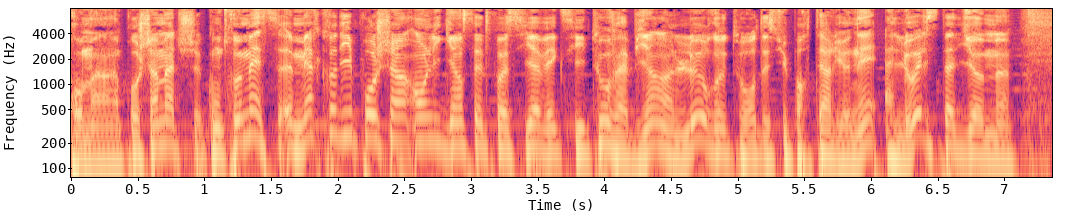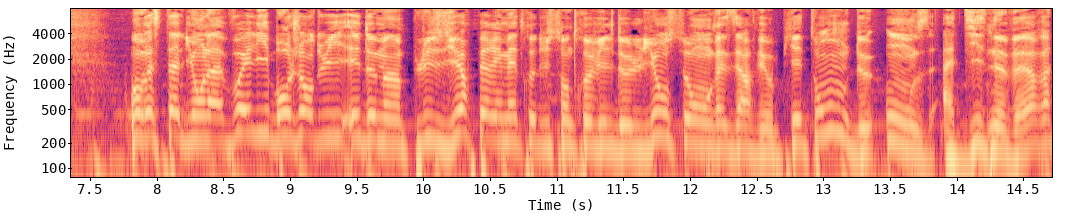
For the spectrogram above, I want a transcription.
un prochain match contre Metz mercredi prochain en Ligue 1 cette fois-ci avec si tout va bien le retour des supporters lyonnais à l'OL Stadium. On reste à Lyon. La voie est libre aujourd'hui et demain. Plusieurs périmètres du centre-ville de Lyon seront réservés aux piétons de 11 à 19h.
